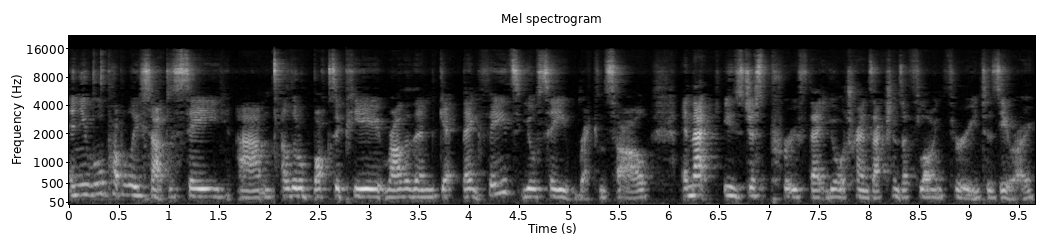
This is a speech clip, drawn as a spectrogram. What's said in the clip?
and you will probably start to see um, a little box appear rather than get bank feeds. You'll see reconcile, and that is just proof that your transactions are flowing through into Xero.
